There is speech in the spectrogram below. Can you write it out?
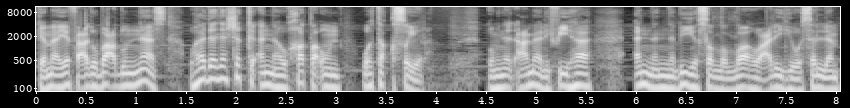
كما يفعل بعض الناس وهذا لا شك أنه خطأ وتقصير. ومن الأعمال فيها أن النبي صلى الله عليه وسلم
